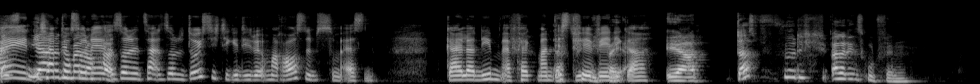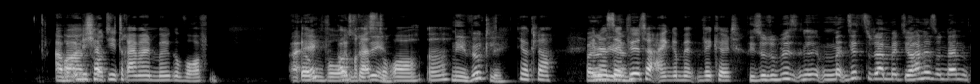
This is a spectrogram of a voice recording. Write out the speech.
besten ich Jahre, habe doch so eine, so, eine, Za- so eine durchsichtige, die du immer rausnimmst zum Essen. Geiler Nebeneffekt, man Das isst viel nicht bei- weniger. Ja, das würde ich allerdings gut finden. Aber und ich habe die dreimal in den Müll geworfen. Ah? Irgendwo im? Restaurant. Äh? Nee, wirklich. Ja, klar. In der die dann- Serviette eingewickelt. Wieso, du bist, sitzt du da mit Johannes und dann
